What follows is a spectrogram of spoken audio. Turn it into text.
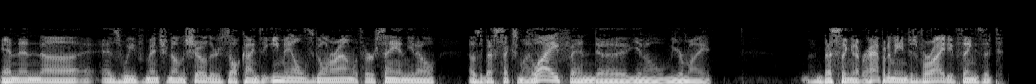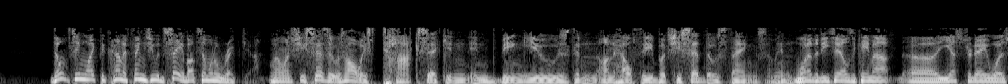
And then, uh, as we've mentioned on the show, there's all kinds of emails going around with her saying, you know, that was the best sex of my life, and uh, you know, you're my best thing that ever happened to me, and just a variety of things that don't seem like the kind of things you would say about someone who raped you. Well, and she says it was always toxic and, and being used and unhealthy, but she said those things. I mean, One of the details that came out uh, yesterday was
